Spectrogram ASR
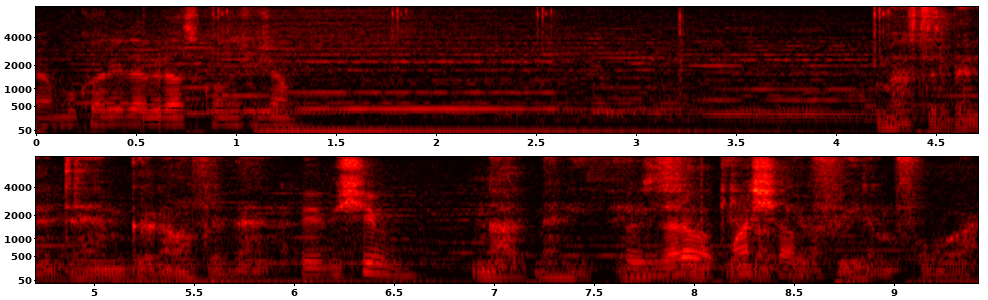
Ben bu karıyla biraz konuşacağım. Must have been a damn good offer then. Bebişim. Not many things you give up your freedom for,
